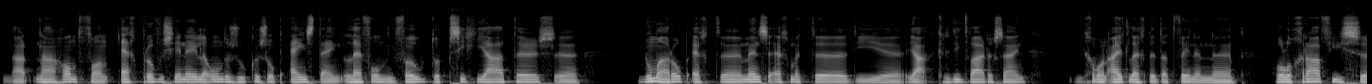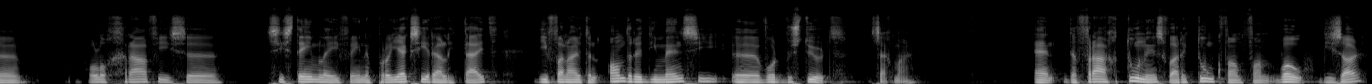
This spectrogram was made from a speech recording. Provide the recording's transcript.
naar, naar hand van echt professionele onderzoekers op Einstein-level niveau, tot psychiaters, uh, noem maar op, echt mensen echt met, die ja, kredietwaardig zijn, die gewoon uitlegden dat we in een holografisch, holografisch systeem leven, in een projectierealiteit, die vanuit een andere dimensie wordt bestuurd, zeg maar. En de vraag toen is, waar ik toen kwam van, wow, bizar,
